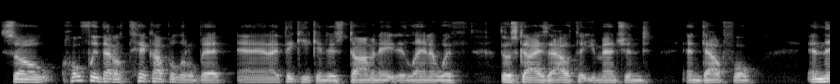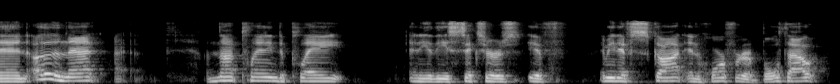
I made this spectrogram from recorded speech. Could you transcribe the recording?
So hopefully that'll tick up a little bit, and I think he can just dominate Atlanta with those guys out that you mentioned and doubtful. And then other than that, I, am not planning to play any of these Sixers. If I mean if Scott and Horford are both out,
